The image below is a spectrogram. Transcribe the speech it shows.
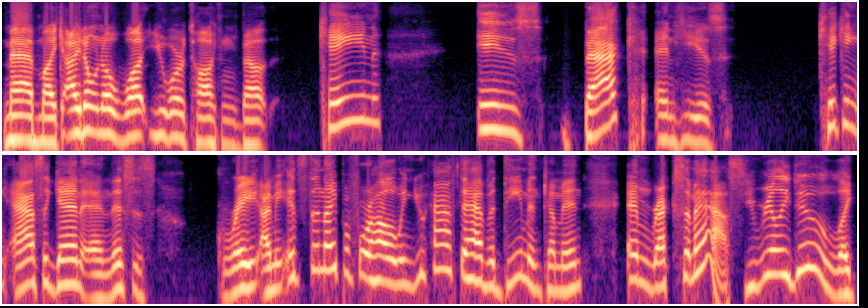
Mad Mike, I don't know what you are talking about. Kane is back and he is kicking ass again, and this is great. I mean, it's the night before Halloween. You have to have a demon come in and wreck some ass. You really do. Like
